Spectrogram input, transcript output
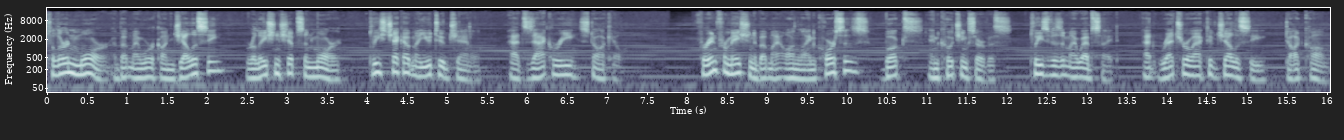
To learn more about my work on jealousy, relationships, and more, please check out my YouTube channel at Zachary Stockill. For information about my online courses, books, and coaching service, please visit my website at retroactivejealousy.com.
